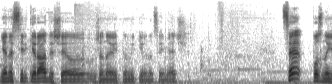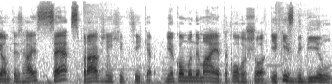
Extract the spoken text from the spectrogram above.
Я настільки радий, що я вже навіть не летів на цей м'яч. Це, познайомтесь, гайс, це справжній хітсікер, в якому немає такого, що якийсь дебіл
